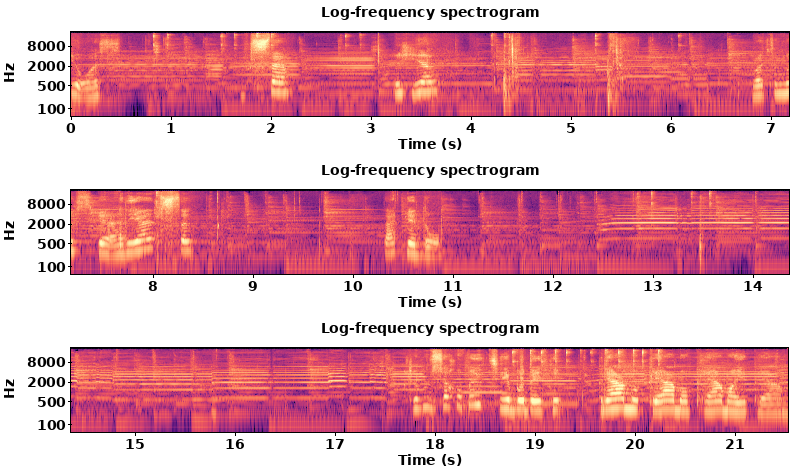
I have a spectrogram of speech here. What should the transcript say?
І ось. Все. Є. Возьму свій рельси та піду. Щоб не загубитися, я буду йти прямо, прямо, прямо і прямо.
